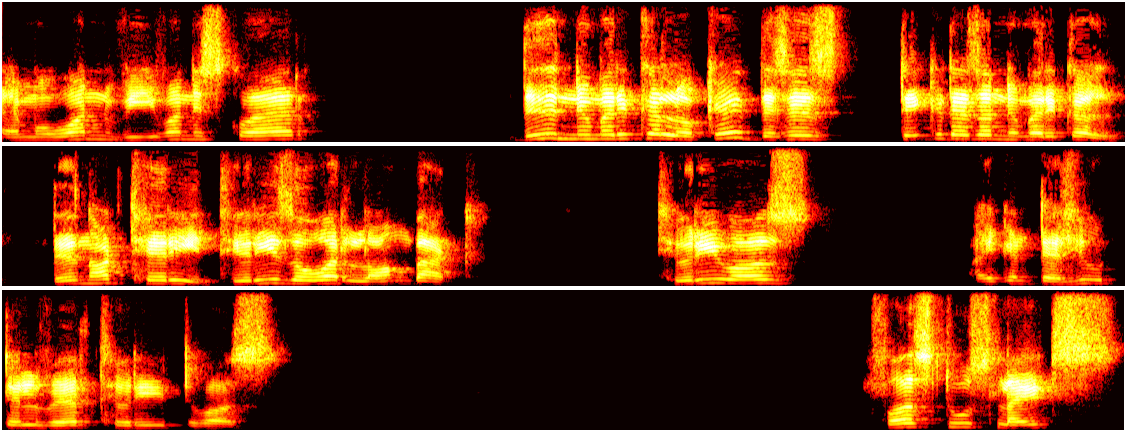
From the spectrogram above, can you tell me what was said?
m1 v1 square. This is numerical, okay? This is, take it as a numerical. This is not theory. Theory is over long back. Theory was, I can tell you till where theory it was. First two slides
